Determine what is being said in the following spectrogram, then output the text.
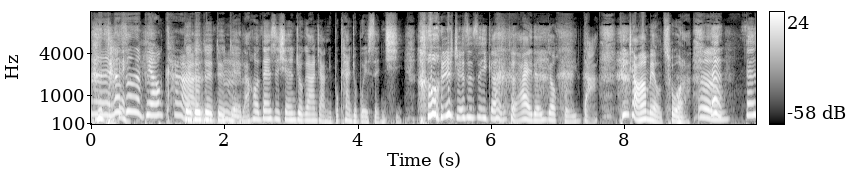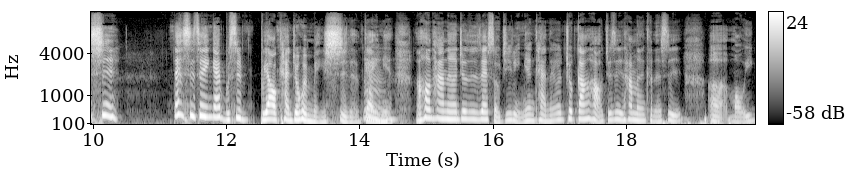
呢、欸，那真的不要看。对对对对对，嗯、然后但是先生就跟他讲，你不看就不会生气。然后我就觉得这是一个很可爱的一个回答，听起来好像没有错啦。嗯、但但是但是这应该不是不要看就会没事的概念。嗯、然后他呢，就是在手机里面看，那个就刚好就是他们可能是呃某一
